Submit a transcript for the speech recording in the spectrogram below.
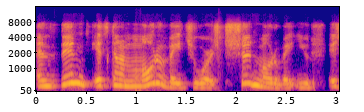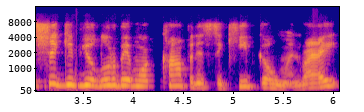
And then it's going to motivate you, or it should motivate you. It should give you a little bit more confidence to keep going, right?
